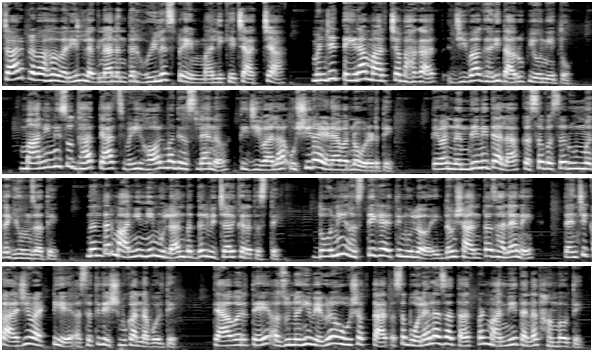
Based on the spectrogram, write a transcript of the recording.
स्टार प्रवाहावरील लग्नानंतर होईलच प्रेम मालिकेच्या आजच्या म्हणजे तेरा मार्चच्या भागात जीवा घरी दारू पिऊन येतो. मानिनी सुद्धा त्याच वेळी हॉलमध्ये असल्यानं ती जीवाला उशिरा येण्यावरनं ओरडते. तेव्हा नंदिनी त्याला कसं बसं रूममध्ये घेऊन जाते. नंतर मानिनी मुलांबद्दल विचार करत असते. दोन्ही हस्ती खेळती मुलं एकदम शांत झाल्याने त्यांची काळजी वाटतीये असं ती देशमुखांना बोलते. त्यावर ते अजूनही वेगळं होऊ शकतात असं बोलायला जातात पण मानिनी त्यांना थांबवते.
